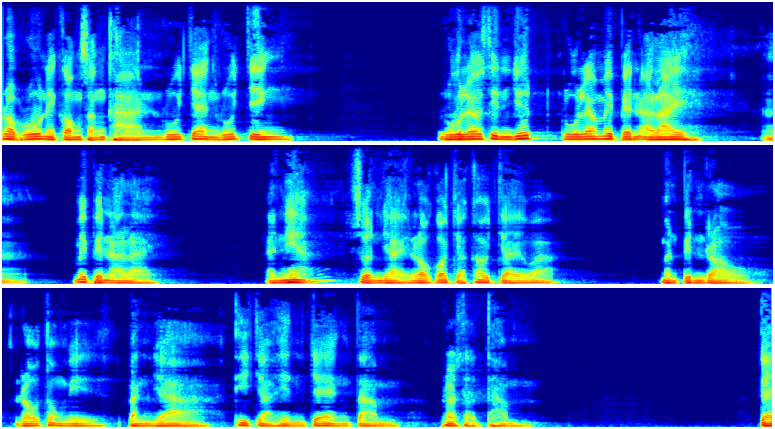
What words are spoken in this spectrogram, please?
รอบรู้ในกองสังขาร รู้แจ้งรู้จริง รู้แล้วสิ้นยึด รู้แล้วไม่เป็นอะไร ไม่เป็นอะไร อันเนี้ยส่วนใหญ่เราก็จะเข้าใจว่า มันเป็นเรา เราต้องมีปัญญาที่จะเห็นแจ้งตามพระสัทธรรม แต่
